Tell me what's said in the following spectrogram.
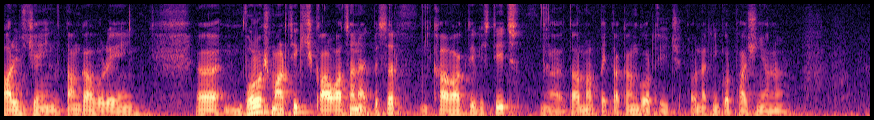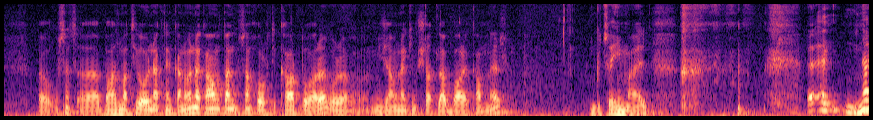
արիր չէին, վտանգավոր էին, որոշ մարդիկ չկարողացան այդպես էլ խաղ ակտիվիստից դառնալ պետական գործիչ, օրինակ Նիկոլ Փաշինյանը ուսած բազմաթիվ օրինակներ կան։ Օրինակ անվտանգության խորհրդի քարտուղարը, որը մի ժամանակ իմ շատ լավ բարեկամն էր, գուցե հիմա էլ նա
